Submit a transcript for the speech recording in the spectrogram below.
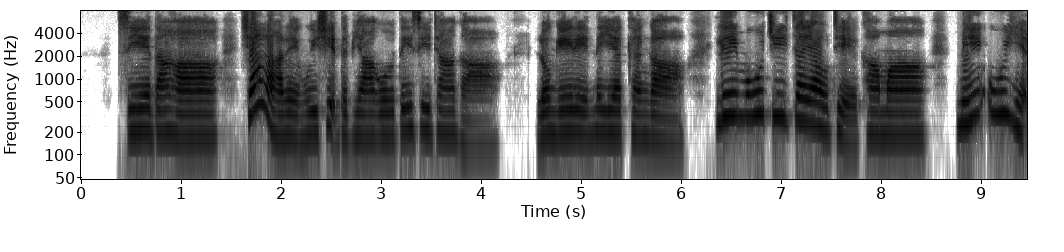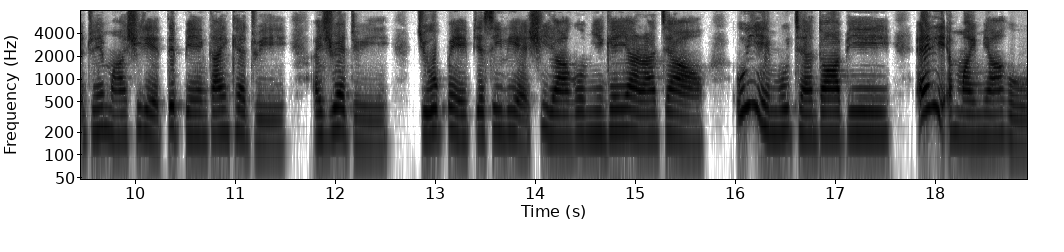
။စင်ရဲသားဟာရလာတဲ့ငွေရှိတပြားကိုသိမ်းဆည်းထားက လွန်ခဲ့တဲ့နှစ်ရက်ခန့်ကလေမိုးကြီးတက်ရောက်တဲ့အခါမှာမင်းဥယျာဉ်အတွင်းမှာရှိတဲ့တစ်ပင်ကိုင်းခတ်တွေအရွက်တွေကျိုးပင်ပျက်စီးလျက်ရှိတာကိုမြင်ခဲ့ရတာကြောင့်ဥယျာဉ်မူထံသွားပြီးအဲ့ဒီအမိုင်များကို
